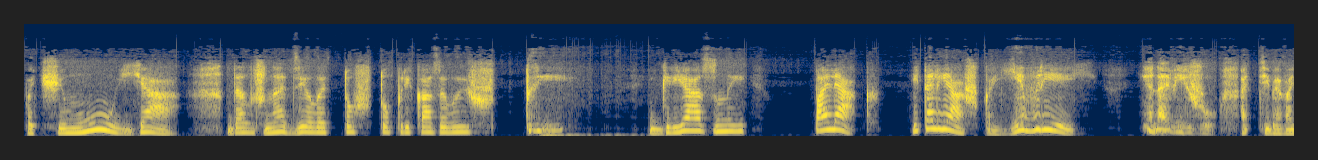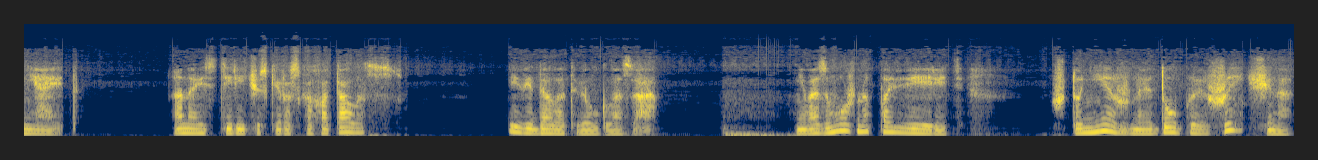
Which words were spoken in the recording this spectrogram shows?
Почему я должна делать то, что приказываешь ты, грязный поляк? Итальяшка, еврей. Ненавижу, от тебя воняет. Она истерически расхохоталась, и Видал отвел глаза. Невозможно поверить, что нежная, добрая женщина,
